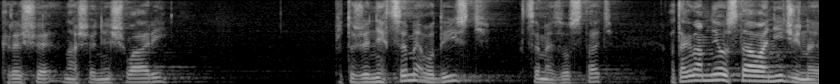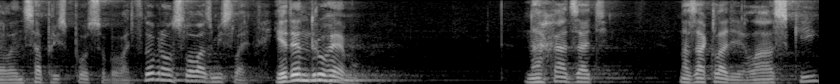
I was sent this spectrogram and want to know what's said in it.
kreše naše nešváry, pretože nechceme odísť, chceme zostať a tak nám neostáva nič iné, len sa prispôsobovať. V dobrom slova zmysle. Jeden druhému. Nachádzať na základe lásky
